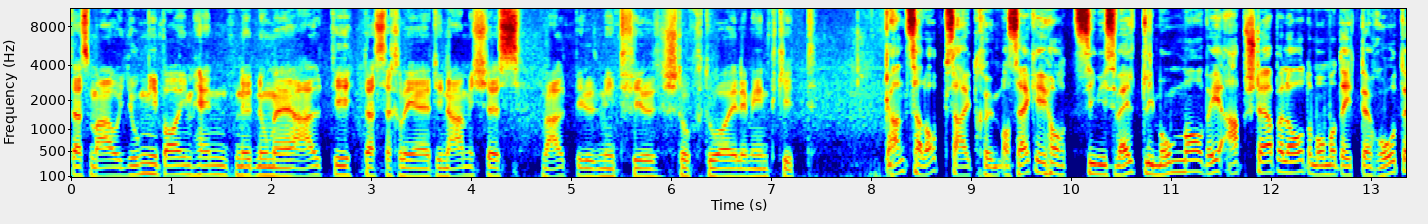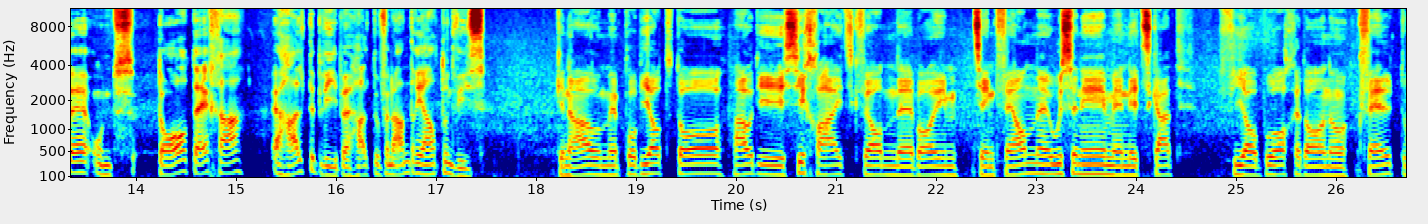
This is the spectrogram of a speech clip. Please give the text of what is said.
dass man auch junge Bäume haben, nicht nur alte, dass es ein, ein dynamisches Waldbild mit viel Strukturelementen gibt. Ganz salopp gesagt könnte man sagen, ja, sein Wäldchen muss man wie absterben lassen, oder muss man dort roden und da der kann erhalten bleiben, halt auf eine andere Art und Weise. Genau, man probiert hier auch die sicherheitsgefährdenden Bäume zu entfernen, rauszunehmen. Wir haben jetzt gerade vier Buchen hier noch gefällt, die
